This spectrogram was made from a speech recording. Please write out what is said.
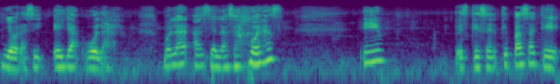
y ahora sí, ella volar. Volar hacia las afueras. Y pues ¿qué, qué pasa que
